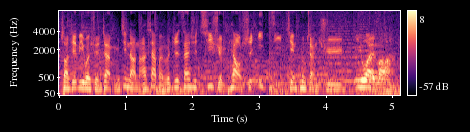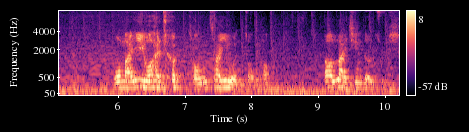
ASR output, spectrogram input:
上届立委选战，民进党拿下百分之三十七选票，是一级监控战区。意外吗？我蛮意外的。从蔡英文总统到赖清德主席，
